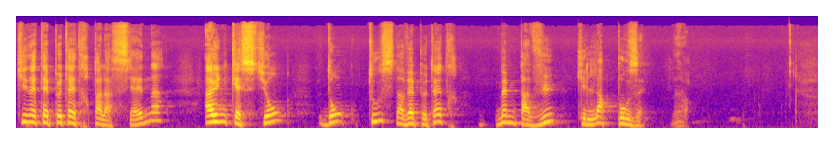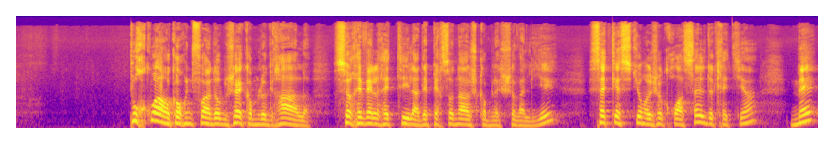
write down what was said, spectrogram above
qui n'était peut-être pas la sienne à une question dont tous n'avaient peut-être même pas vu qu'il la posait. Pourquoi, encore une fois, un objet comme le Graal se révélerait-il à des personnages comme les chevaliers? Cette question est, je crois, celle de Chrétien, mais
